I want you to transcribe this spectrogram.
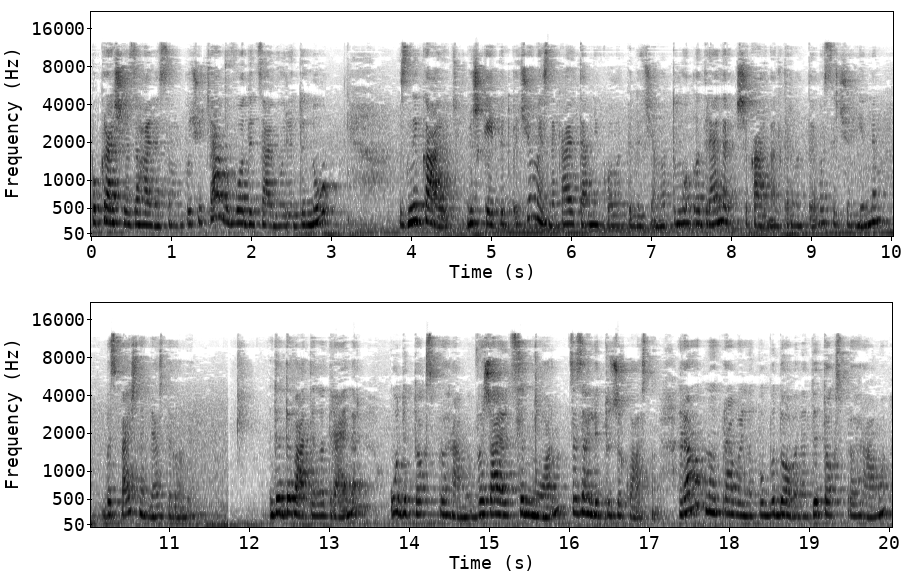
покращує загальне самопочуття, виводить зайву рідину. Зникають мішки під очима і зникають темні кола під очима. Тому ледренер шикарна альтернатива сечогінним, безпечна для здоров'я. Додавати ладрейнер у детокс-програму. Вважаю це норм, це взагалі дуже класно. Грамотно і правильно побудована детокс-програма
